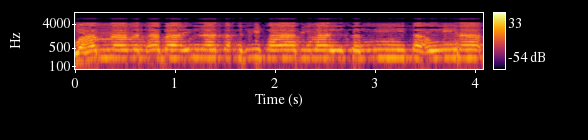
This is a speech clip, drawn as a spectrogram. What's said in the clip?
وأما من أبى إلا تحريفها بما يسميه تأويلا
